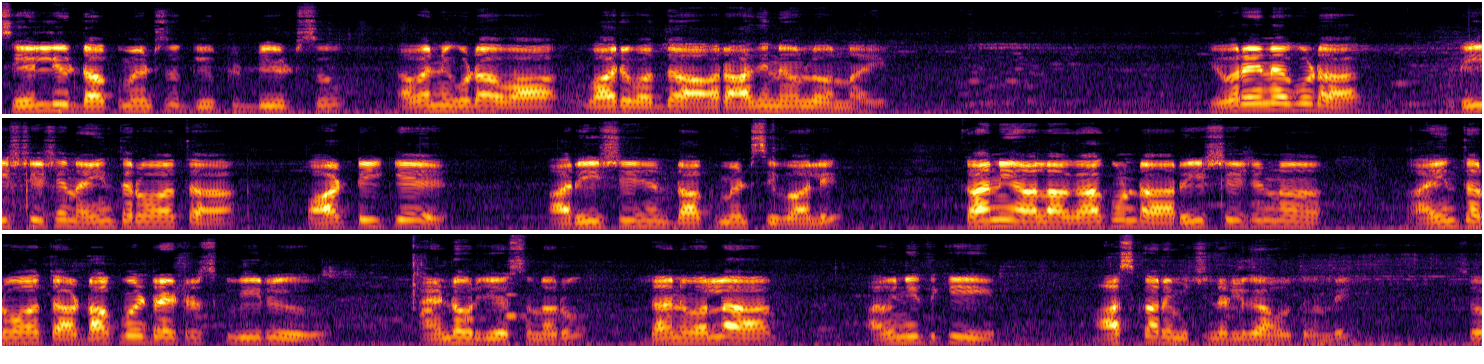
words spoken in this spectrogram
sale deed documents gift deeds అవన్నీ కూడా వారి వద్ద వారి ఆధీనంలో ఉన్నాయి. ఎవరైనా కూడా రిజిస్ట్రేషన్ అయిన తర్వాత పార్టీకే ఆ రిజిస్ట్రేషన్ డాక్యుమెంట్స్ ఇవ్వాలి. కానీ అలా కాకుండా రిజిస్ట్రేషన్ అయిన తర్వాత డాక్యుమెంట్ రైటర్స్కి వీరు హ్యాండ్ ఓవర్ చేస్తున్నారు. దానివల్ల అవినీతికి ఆస్కారం ఇచ్చినట్లుగా అవుతుంది. సో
